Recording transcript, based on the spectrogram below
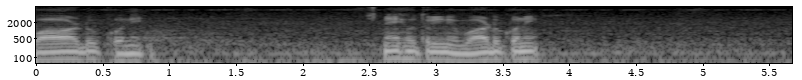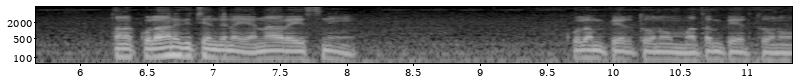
వాడుకొని స్నేహితుల్ని వాడుకొని తన కులానికి చెందిన ఎన్ఆర్ఐస్ని కులం పేరుతోనో మతం పేరుతోనో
